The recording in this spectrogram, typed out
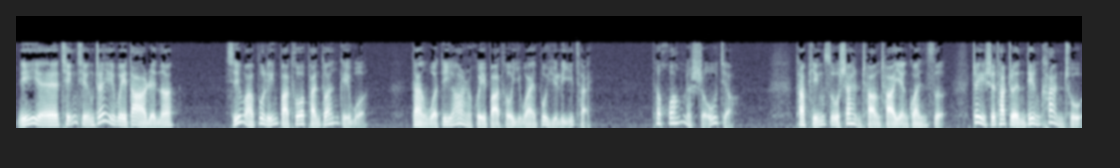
你也请请这位大人呢。”席瓦布林把托盘端给我，但我第二回把头以外不予理睬。他慌了手脚，他平素擅长察言观色，这时他准定看出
